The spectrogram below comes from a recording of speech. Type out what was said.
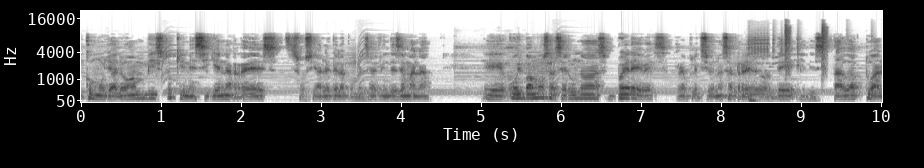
como ya lo han visto quienes siguen las redes sociales de la conversa de fin de semana, eh, hoy vamos a hacer unas breves reflexiones alrededor del estado actual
